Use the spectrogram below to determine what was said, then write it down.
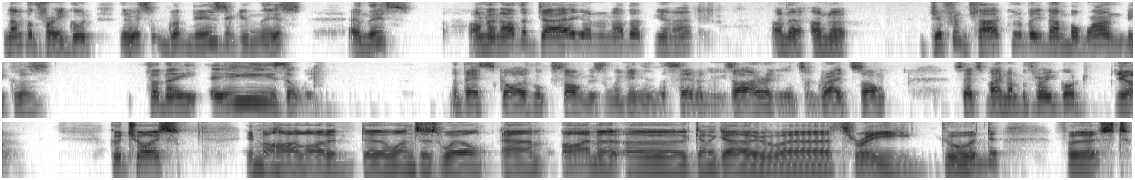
Number three, good. There is some good music in this, and this on another day, on another, you know, on a on a different chart could have been number one because for me, easily the best Skyhook song is "Living in the '70s." I reckon it's a great song, so it's my number three. Good. Yep. Good choice in my highlighted uh, ones as well. Um, I'm uh, uh, going to go uh, three good first.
